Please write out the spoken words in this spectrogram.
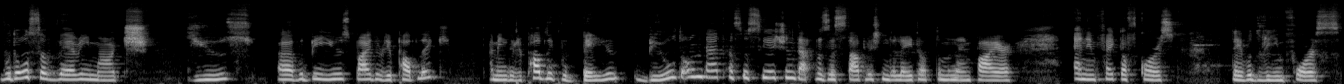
would also very much use uh, would be used by the republic. I mean, the republic would bail, build on that association that was established in the late Ottoman Empire, and in fact, of course, they would reinforce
